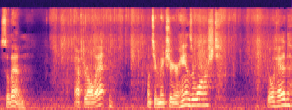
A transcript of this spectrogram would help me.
So then, after all that, once you make sure your hands are washed, go ahead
